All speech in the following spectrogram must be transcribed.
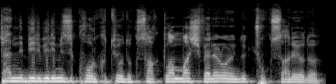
Kendi birbirimizi korkutuyorduk. Saklambaç falan oynuyorduk. Çok sarıyordu.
